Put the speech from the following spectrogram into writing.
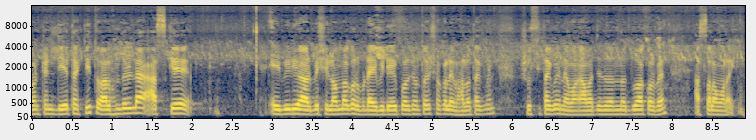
কন্টেন্ট দিয়ে থাকি। তো আলহামদুলিল্লাহ আজকে এই ভিডিও আর বেশি লম্বা করব না। এই ভিডিও এই পর্যন্ত সকলে ভালো থাকবেন, সুস্থ থাকবেন এবং আমাদের জন্য দোয়া করবেন। আসসালামু আলাইকুম।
